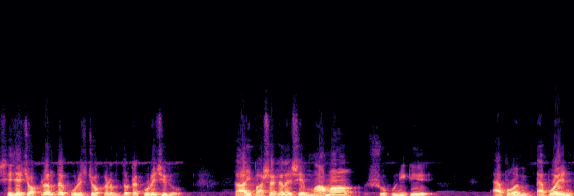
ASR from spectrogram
সে যে চক্রান্ত করে, চক্রান্তটা করেছিল, তাই পাশা খেলায় সে মামা শকুনিকে অ্যাপয়েন্ট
